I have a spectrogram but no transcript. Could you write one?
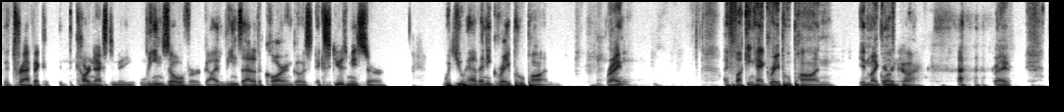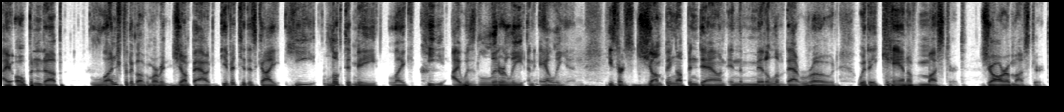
The traffic, the car next to me leans over. Guy leans out of the car and goes, "Excuse me, sir, would you have any Grey Poupon?" Right. I fucking had Grey Poupon in my glove In the car. right? I open it up, lunge for the glove compartment, jump out, give it to this guy. He looked at me like he I was literally an alien. He starts jumping up and down in the middle of that road with a can of mustard, jar of mustard,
